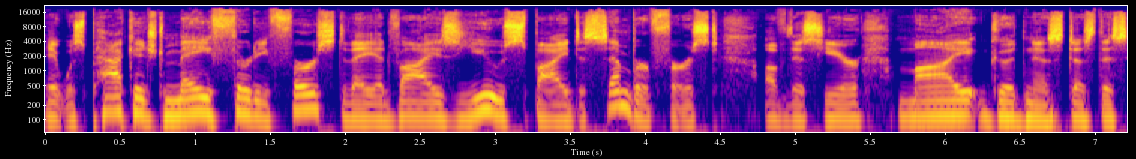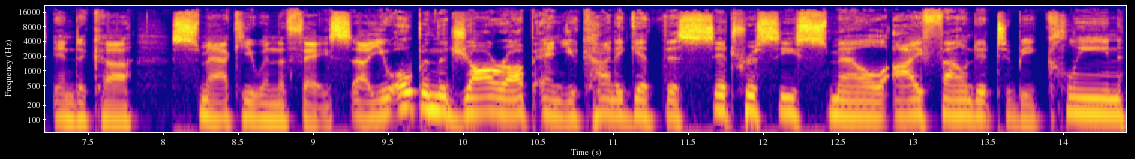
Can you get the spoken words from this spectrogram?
It was packaged May 31st. They advise use by December 1st of this year. My goodness, does this indica smack you in the face? Uh, you open the jar up and you kind of get this citrusy smell. I found it to be clean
